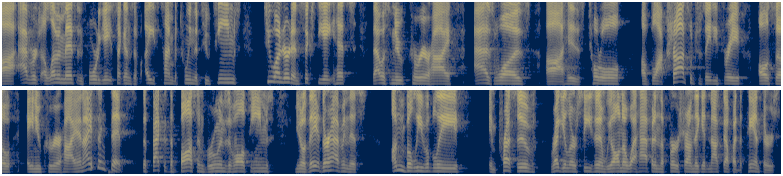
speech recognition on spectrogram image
Uh, average 11 minutes and 48 seconds of ice time between the two teams. 268 hits. That was a new career high, as was uh, his total of block shots, which was 83, also a new career high. And I think that the fact that the Boston Bruins of all teams, you know, they they're having this unbelievably impressive regular season, and we all know what happened in the first round. They get knocked out by the Panthers.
